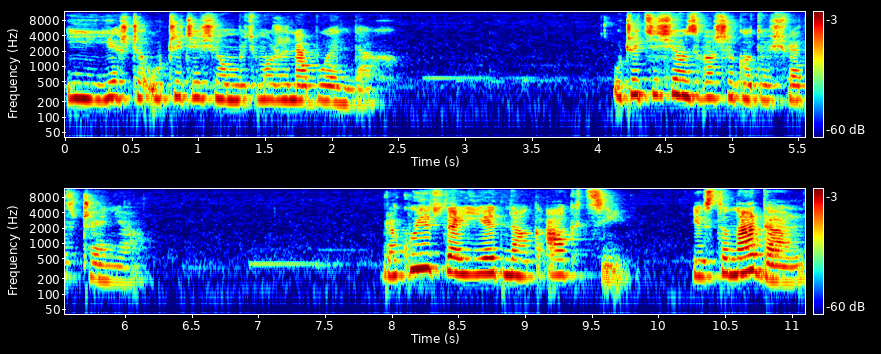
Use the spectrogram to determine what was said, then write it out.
i jeszcze uczycie się być może na błędach. Uczycie się z Waszego doświadczenia. Brakuje tutaj jednak akcji. Jest to nadal,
